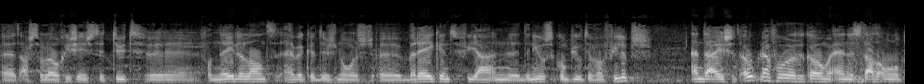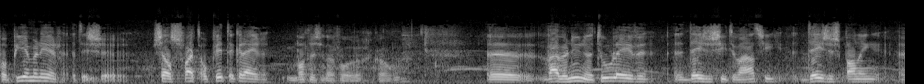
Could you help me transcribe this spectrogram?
het Astrologisch Instituut eh, van Nederland heb ik het dus nog eens eh, berekend via een, eh, de nieuwste computer van Philips. En daar is het ook naar voren gekomen en het staat allemaal op papier, meneer. Het is eh, zelfs zwart op wit te krijgen. Wat is er naar voren gekomen? Eh, waar we nu naartoe leven, eh, deze situatie, deze spanning. eh,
